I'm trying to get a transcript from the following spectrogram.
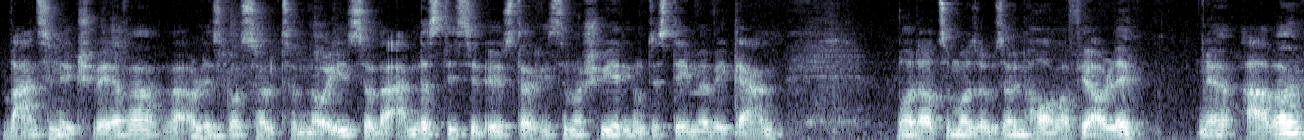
wahnsinnig schwer war, weil alles, was halt so neu ist oder anders ist in Österreich, ist immer schwierig und das Thema vegan war dazu mal sowieso ein Horror für alle. Ja, aber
